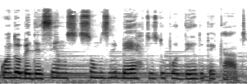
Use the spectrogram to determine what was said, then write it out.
Quando obedecemos, somos libertos do poder do pecado.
